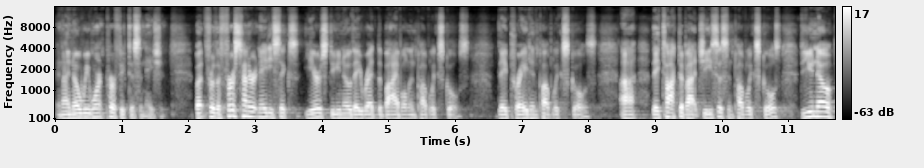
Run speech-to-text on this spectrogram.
and I know we weren't perfect as a nation, but for the first 186 years, do you know they read the Bible in public schools? They prayed in public schools. Uh, they talked about Jesus in public schools. Do you know,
